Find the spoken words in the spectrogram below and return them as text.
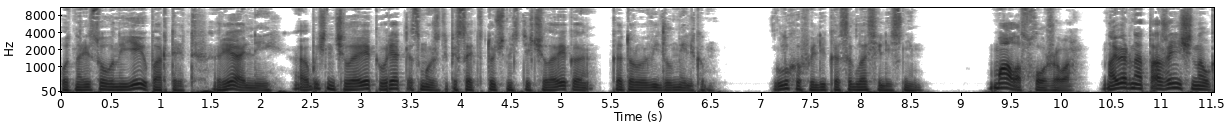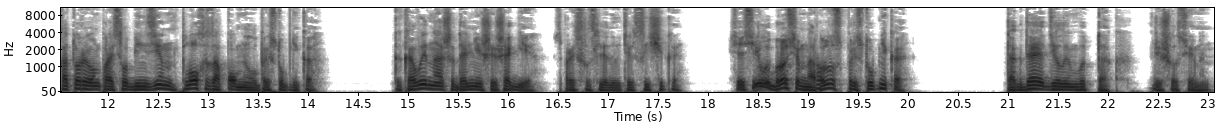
Вот нарисованный ею портрет реальный, а обычный человек вряд ли сможет описать в точности человека, которого видел мельком. Глухов и Лика согласились с ним. «Мало схожего. Наверное, та женщина, у которой он просил бензин, плохо запомнила преступника». «Каковы наши дальнейшие шаги?» — спросил следователь сыщика. «Все силы бросим на розыск преступника». «Тогда делаем вот так», — решил Семин.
